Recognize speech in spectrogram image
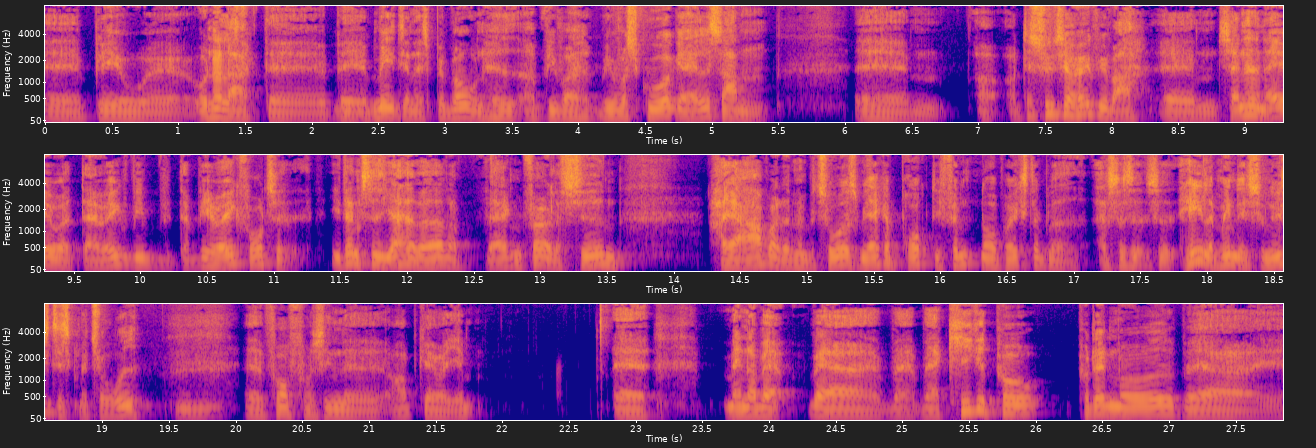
øh, blev øh, underlagt øh, mediernes bevågenhed, og vi var, vi var skurke alle sammen. Øhm, og, og det synes jeg jo ikke, vi var. Øhm, sandheden er jo, at der er jo ikke, vi, der, vi har jo ikke fortsat... I den tid, jeg havde været der, hverken før eller siden, har jeg arbejdet med metoder, som jeg ikke har brugt i 15 år på Ekstrabladet. Altså så, så helt almindelig journalistisk metode, mm-hmm. øh, for at få sine øh, opgaver hjem. Øh, men at være, være, være, være kigget på på den måde, være øh,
